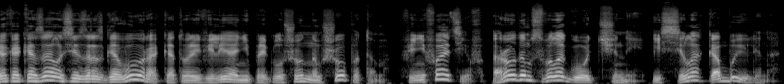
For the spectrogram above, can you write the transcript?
Как оказалось из разговора, который вели они приглушенным шепотом, Финифатьев родом с Вологодчины, из села Кобылино.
